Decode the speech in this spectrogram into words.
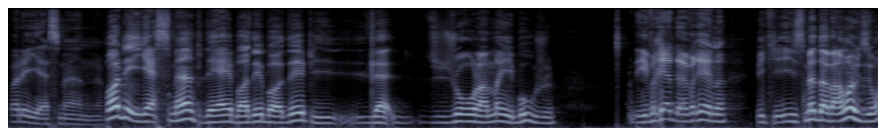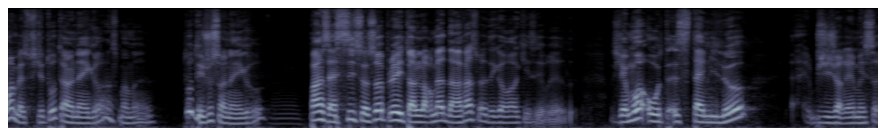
Pas des yes men. là. Pas des yes men, puis des hey, body, body, puis la- du jour au lendemain, ils bougent. Des vrais de vrais, là. Puis qu'ils se mettent devant moi et ils disent Ouais, mais est-ce que toi, t'es un ingrat en ce moment? Toi, t'es juste un ingrat. Pense à ci, ça, ça, puis là, ils te le remettent dans la face, puis là, t'es comme Ok, c'est vrai. Parce que moi, cet ami-là, j'aurais aimé ça.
